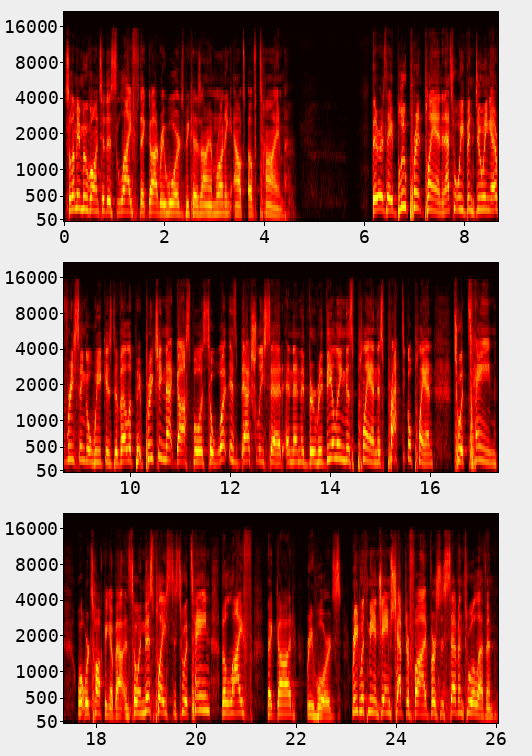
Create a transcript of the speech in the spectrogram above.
So let me move on to this life that God rewards because I am running out of time. There is a blueprint plan, and that's what we've been doing every single week is developing preaching that gospel as to what is actually said, and then revealing this plan, this practical plan to attain what we're talking about. And so in this place is to attain the life that God rewards. Read with me in James chapter 5, verses 7 through 11.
